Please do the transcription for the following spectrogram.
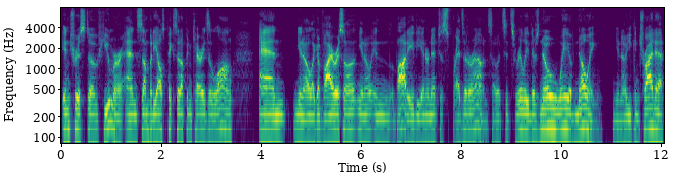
interest of humor, and somebody else picks it up and carries it along. And you know like a virus on you know in the body the internet just spreads it around so it's it's really there's no way of knowing you know you can try to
